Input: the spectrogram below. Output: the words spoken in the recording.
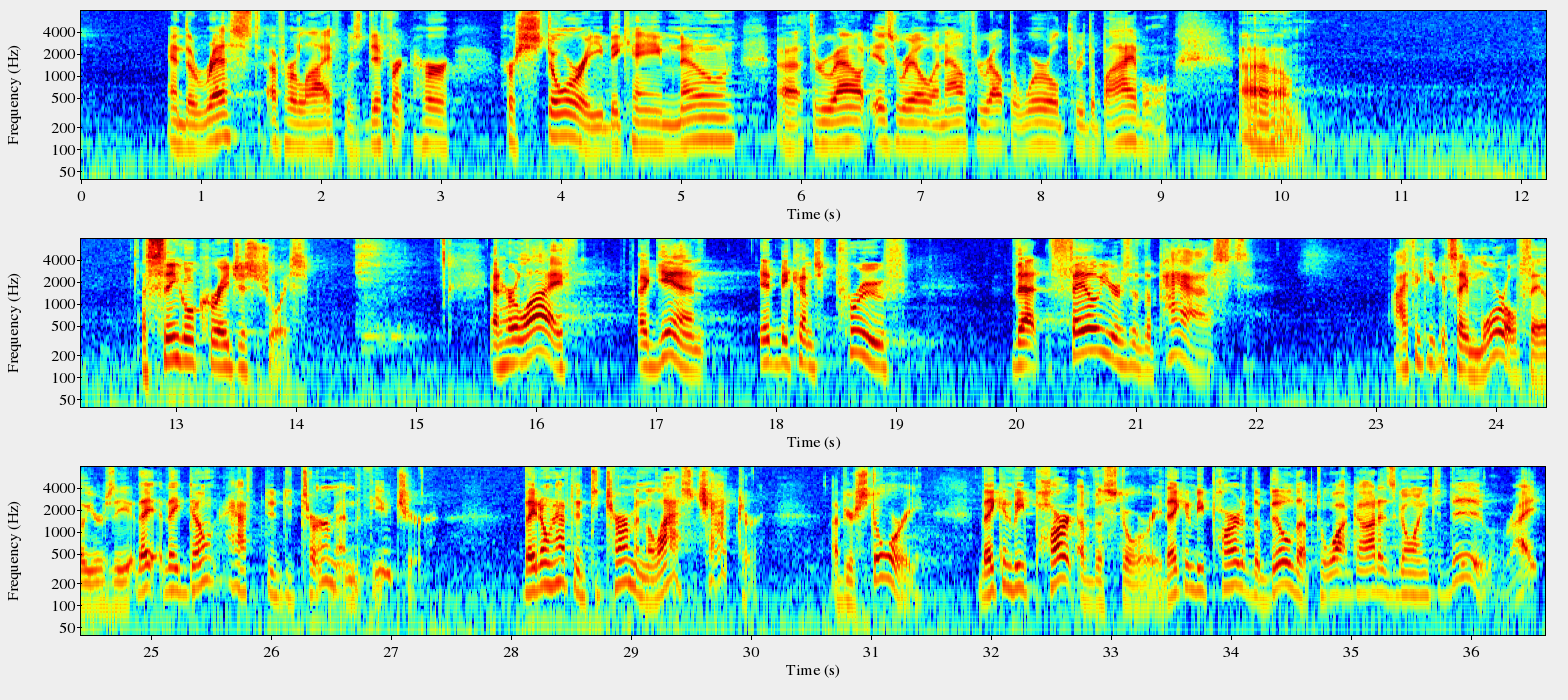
And the rest of her life was different. Her, her story became known uh, throughout Israel and now throughout the world through the Bible. Um, a single courageous choice. And her life, again, it becomes proof that failures of the past, I think you could say moral failures, they, they don't have to determine the future. They don't have to determine the last chapter of your story. They can be part of the story. They can be part of the buildup to what God is going to do, right?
